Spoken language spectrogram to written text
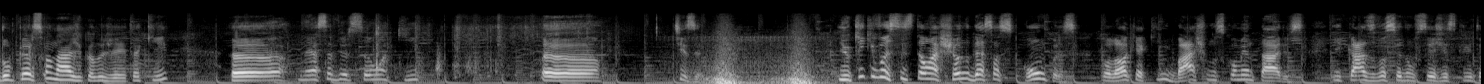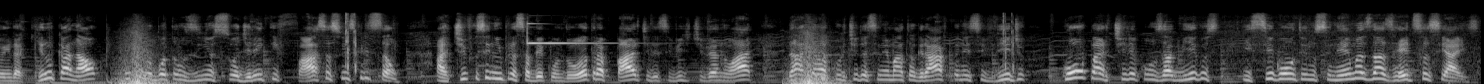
do personagem, pelo jeito, aqui. Uh, nessa versão aqui, uh, teaser. E o que, que vocês estão achando dessas compras? Coloque aqui embaixo nos comentários. E caso você não seja inscrito ainda aqui no canal, clique no botãozinho à sua direita e faça a sua inscrição. Ative o sininho para saber quando outra parte desse vídeo estiver no ar, dá aquela curtida cinematográfica nesse vídeo, compartilha com os amigos e siga Ontem nos Cinemas nas redes sociais.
